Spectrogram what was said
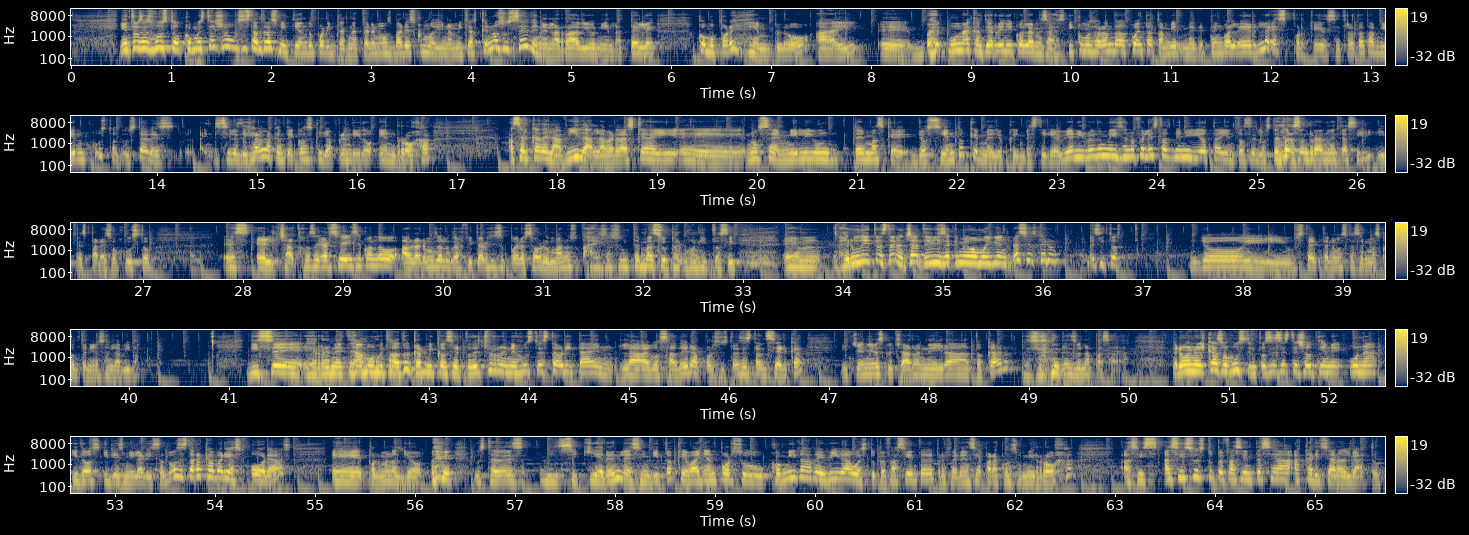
Y entonces justo como este show se están transmitiendo por internet, tenemos varias como dinámicas que no suceden en la radio ni en la tele, como por ejemplo hay eh, una cantidad ridícula de mensajes y como se habrán dado cuenta también me detengo a leerles porque se trata también justo de ustedes. Si les dijera la cantidad de cosas que yo he aprendido en roja, acerca de la vida. La verdad es que hay, eh, no sé, mil y un temas que yo siento que medio que investigué bien y luego me dicen, Feli, estás bien idiota. Y entonces los temas son realmente así. Y pues para eso justo es el chat. José García dice cuando hablaremos de los grafiteros y superhéroes sobrehumanos. Ay, eso es un tema súper bonito. Sí. Eh, Gerudito está en el chat y dice que me va muy bien. Gracias, Geru. Besitos. Yo y usted tenemos que hacer más contenidos en la vida. Dice eh, René, te amo, me a tocar mi concierto. De hecho, René justo está ahorita en la gozadera, por si ustedes están cerca y quieren ir a escuchar a René ir a tocar, pues es una pasada. Pero bueno, el caso justo, entonces este show tiene una y dos y diez mil aristas. Vamos a estar acá varias horas, eh, por lo menos yo. ustedes, si quieren, les invito a que vayan por su comida, bebida o estupefaciente de preferencia para consumir roja. Así, así su estupefaciente sea acariciar al gato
